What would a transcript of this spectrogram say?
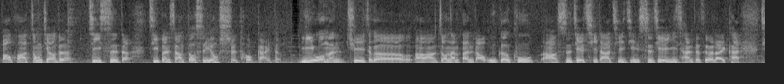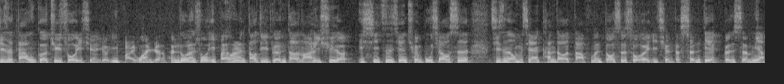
包括宗教的、祭祀的，基本上都是用石头盖的。以我们去这个呃中南半岛吴哥窟啊，世界七大奇景、世界遗产的这个来看，其实大吴哥据说以前有一百万人，很多人说一百万人到底人到哪里去了？一夕之间全部消失。其实呢，我们现在看到的大部分都是所谓以前的神殿跟神庙，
